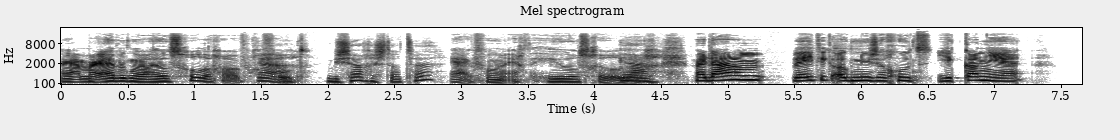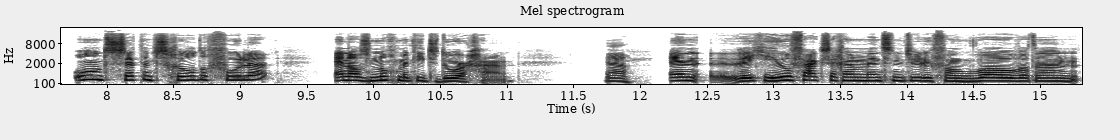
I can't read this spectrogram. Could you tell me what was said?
Ja. maar daar heb ik me wel heel schuldig over Ja, gevoeld. bizar is dat, hè? Ja, ik voel me echt heel schuldig. Ja. Maar daarom weet ik ook nu zo goed, je kan je ontzettend schuldig voelen en alsnog met iets doorgaan. Ja. En eh, weet je, heel vaak zeggen mensen natuurlijk van wow, wat een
